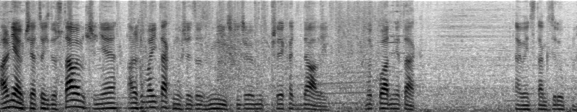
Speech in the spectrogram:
Ale nie wiem, czy ja coś dostałem, czy nie. Ale chyba i tak muszę to zniszczyć, żeby móc przejechać dalej. Dokładnie tak. A więc tak zróbmy.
